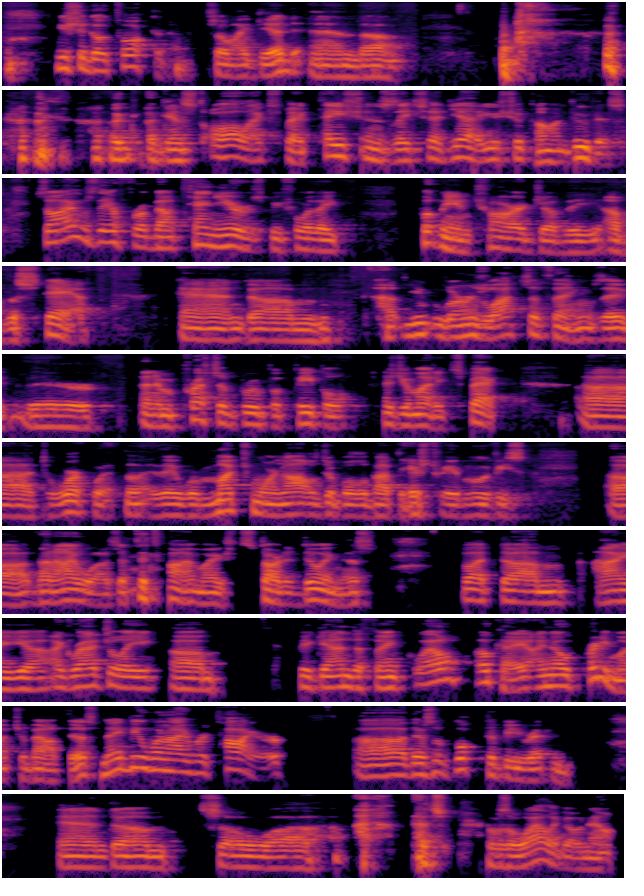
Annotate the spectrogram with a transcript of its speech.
you should go talk to them. So I did, and um, against all expectations, they said, "Yeah, you should come and do this." So I was there for about ten years before they put me in charge of the of the staff, and um, you learned lots of things. They, they're an impressive group of people, as you might expect uh, to work with. They were much more knowledgeable about the history of movies uh, than I was at the time I started doing this. But um, I, uh, I gradually um, began to think, well, okay, I know pretty much about this. Maybe when I retire, uh, there's a book to be written. And um, so uh, that's it was a while ago now,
